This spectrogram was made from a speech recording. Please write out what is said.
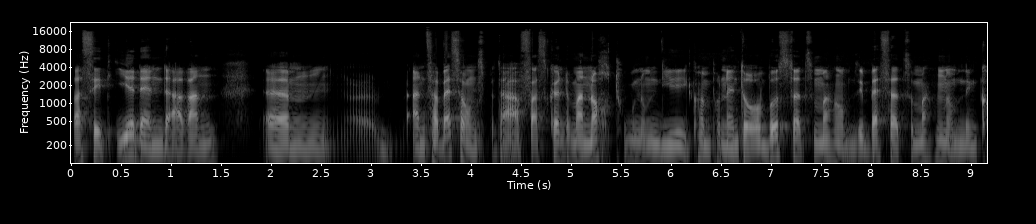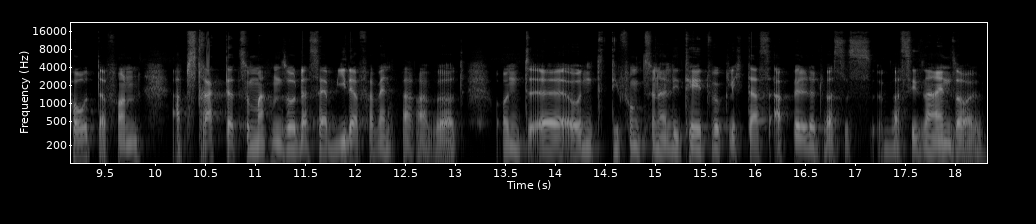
Was seht ihr denn daran? ähm, an Verbesserungsbedarf? Was könnte man noch tun, um die Komponente robuster zu machen, um sie besser zu machen, um den Code davon abstrakter zu machen, so dass er wiederverwendbarer wird und, äh, und die Funktionalität wirklich das abbildet, was es, was sie sein soll?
